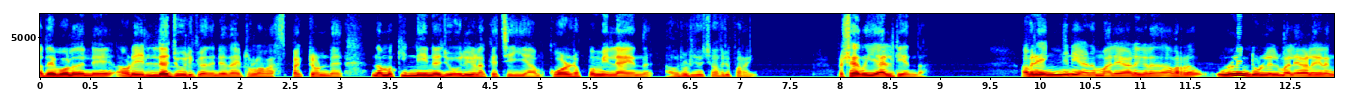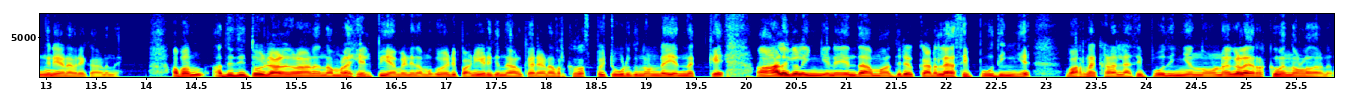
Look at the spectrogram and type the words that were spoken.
അതേപോലെ തന്നെ അവിടെ എല്ലാ ജോലിക്കും അതിന്റേതായിട്ടുള്ള റെസ്പെക്റ്റ് ഉണ്ട്. നമുക്ക് ഇന്ന ഇന്ന ജോലികളൊക്കെ ചെയ്യാം. കുഴപ്പമില്ല എന്ന് അവരോട് ചോദിച്ചാൽ അവർ പറയും. പക്ഷേ റിയാലിറ്റി എന്താ? അവരെ എങ്ങനെയാണ് മലയാളികൾ അവരുടെ ഉള്ളിന്റെ ഉള്ളിൽ മലയാളികൾ എങ്ങനെയാണ് അവരെ കാണുന്നത്? അപ്പം അതിഥി തൊഴിലാളികളാണ് നമ്മളെ ഹെൽപ്പ് ചെയ്യാൻ വേണ്ടി നമുക്ക് വേണ്ടി പണിയെടുക്കുന്ന ആൾക്കാരാണ്. അവർക്ക് റെസ്പെക്റ്റ് കൊടുക്കുന്നുണ്ട് എന്നൊക്കെ ആളുകൾ ഇങ്ങനെ എന്താ മധുര കടലാസി പൊതിഞ്ഞ് വർണക്കടലാസി പൊതിഞ്ഞ് നുണകൾ ഇറക്കുമെന്നുള്ളതാണ്.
